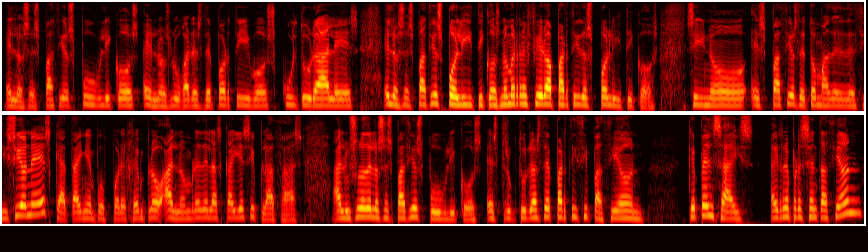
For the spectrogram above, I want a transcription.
en los espacios públicos, en los lugares deportivos, culturales, en los espacios políticos, no me refiero a partidos políticos, sino espacios de toma de decisiones que atañen, pues, por ejemplo, al nombre de las calles y plazas, al uso de los espacios públicos, estructuras de participación. ¿Qué pensáis? ¿Hay representación?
